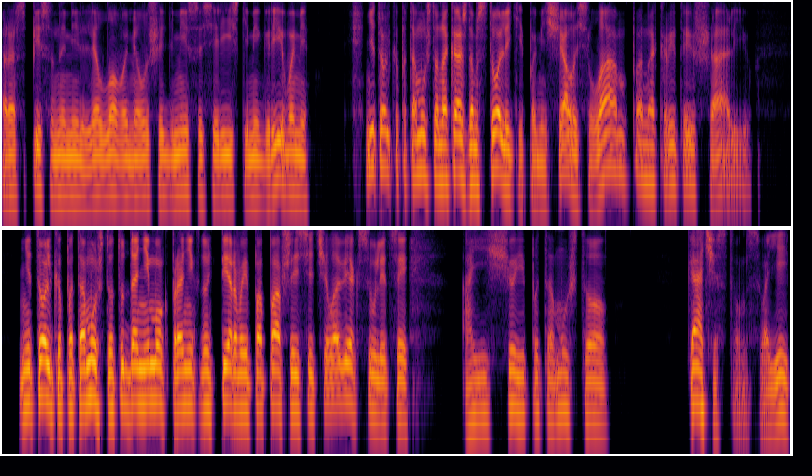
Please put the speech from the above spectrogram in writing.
расписанными лиловыми лошадьми с ассирийскими гривами, не только потому, что на каждом столике помещалась лампа, накрытая шалью, не только потому, что туда не мог проникнуть первый попавшийся человек с улицы, а еще и потому, что качеством своей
